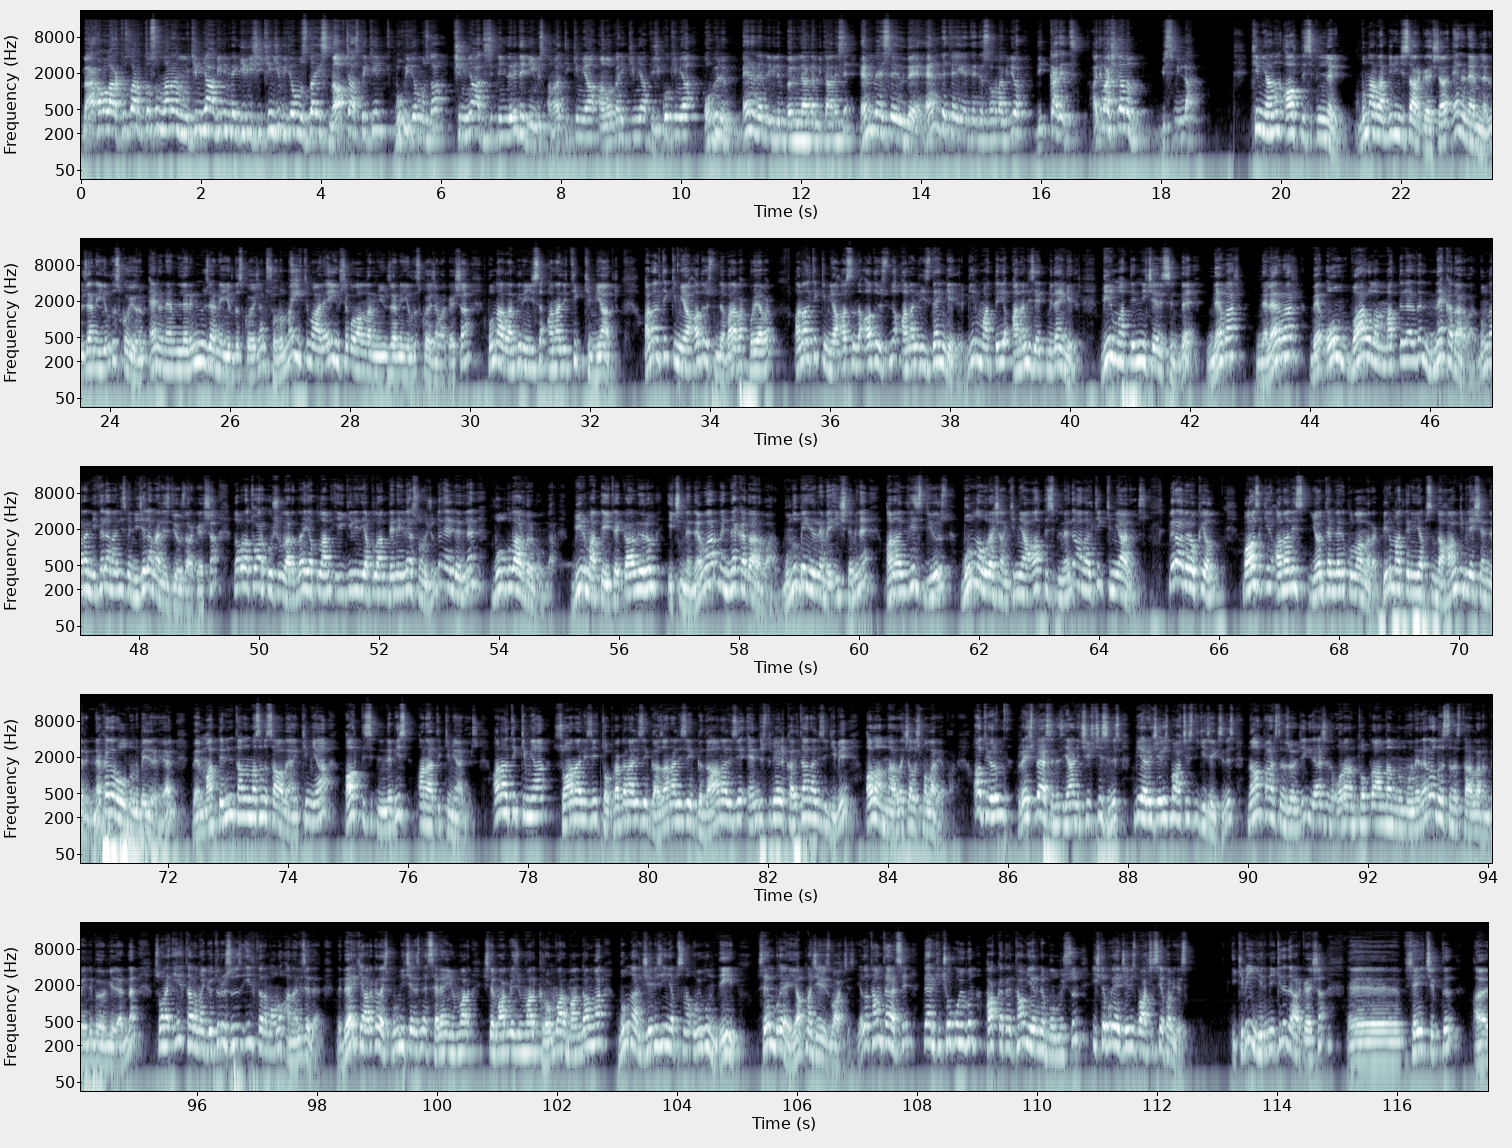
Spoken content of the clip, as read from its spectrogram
Merhabalar kızlarım, tosunlarım. Kimya bilimine giriş ikinci videomuzdayız. Ne yapacağız peki? Bu videomuzda kimya disiplinleri dediğimiz analitik kimya, anorganik kimya, fizikokimya o bölüm en önemli bilim bölümlerden bir tanesi. Hem MSÜ'de hem de TYT'de sorulabiliyor. Dikkat et. Hadi başlayalım. Bismillah. Kimyanın alt disiplinleri. Bunlardan birincisi arkadaşlar en önemliler. Üzerine yıldız koyuyorum. En önemlilerinin üzerine yıldız koyacağım. Sorulma ihtimali en yüksek olanların üzerine yıldız koyacağım arkadaşlar. Bunlardan birincisi analitik kimyadır. Analitik kimya adı üstünde bana bak buraya bak. Analitik kimya aslında adı üstünde analizden gelir. Bir maddeyi analiz etmeden gelir. Bir maddenin içerisinde ne var? Neler var ve o var olan maddelerden ne kadar var? Bunlara nitel analiz ve nicel analiz diyoruz arkadaşlar. Laboratuvar koşullarında yapılan, ilgili yapılan deneyler sonucunda elde edilen bulgulardır bunlar. Bir maddeyi tekrarlıyorum. İçinde ne var ve ne kadar var? Bunu belirleme işlemine analiz diyoruz. Bununla uğraşan kimya alt disiplinine de analitik kimya diyoruz. Beraber okuyalım. Bazı ki analiz yöntemleri kullanılarak bir maddenin yapısında hangi bileşenlerin ne kadar olduğunu belirleyen ve maddenin tanınmasını sağlayan kimya alt disiplinine biz analitik kimya diyoruz. Analitik kimya su analizi, toprak analizi, gaz analizi, gıda analizi, endüstriyel kalite analizi gibi alanlarda çalışmalar yapar. Atıyorum reçbersiniz yani çiftçisiniz bir yere ceviz bahçesi dikeceksiniz. Ne yaparsınız önce gidersiniz oranın toprağından numuneler alırsınız tarlanın belli bölgelerinden. Sonra il tarıma götürürsünüz il tarım onu analiz eder. Ve der ki arkadaş bunun içerisinde selenyum var işte magnezyum var krom var mangan var. Bunlar cevizin yapısına uygun değil. Sen buraya yapma ceviz bahçesi. Ya da tam tersi der ki çok uygun hakikaten tam yerini bulmuşsun işte buraya ceviz bahçesi yapabilirsin. 2022'de de arkadaşlar şey çıktı.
